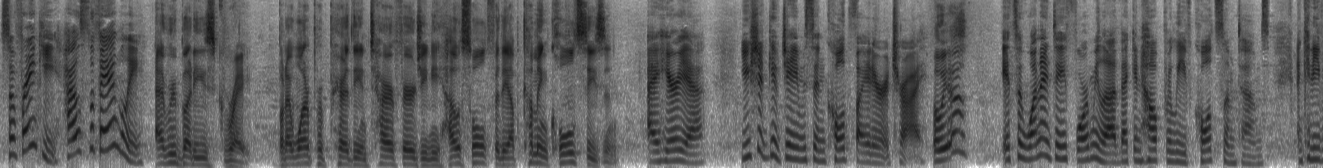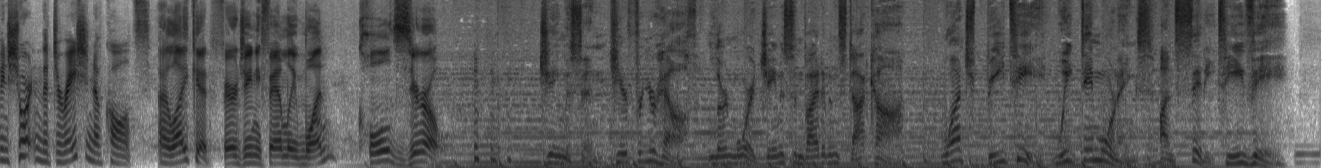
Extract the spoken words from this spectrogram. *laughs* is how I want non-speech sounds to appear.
So, Frankie, how's the family? Everybody's great, but I want to prepare the entire Ferragine household for the upcoming cold season. I hear ya. You should give Jamieson Cold Fighter a try. Oh, yeah? It's a one a day formula that can help relieve cold symptoms and can even shorten the duration of colds. I like it. Ferragine Family 1, Cold Zero. *laughs* Jamieson, here for your health. Learn more at jamiesonvitamins.com. Watch BT weekday mornings on City TV.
